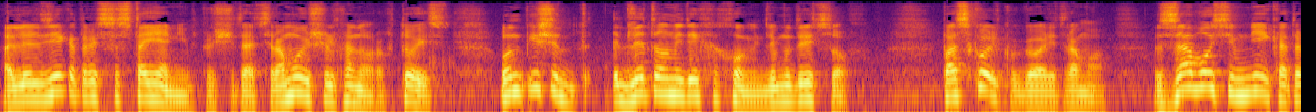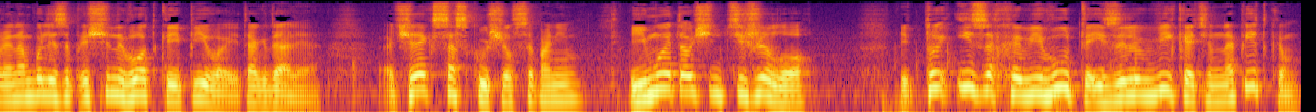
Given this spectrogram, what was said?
а для людей, которые в состоянии просчитать Рамо и Шульханоров. То есть он пишет для Талмидей Хахоми, для мудрецов. Поскольку, говорит Рамо, за 8 дней, которые нам были запрещены водка и пиво и так далее, человек соскучился по ним, и ему это очень тяжело, и то из-за хавивута, из-за любви к этим напиткам,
